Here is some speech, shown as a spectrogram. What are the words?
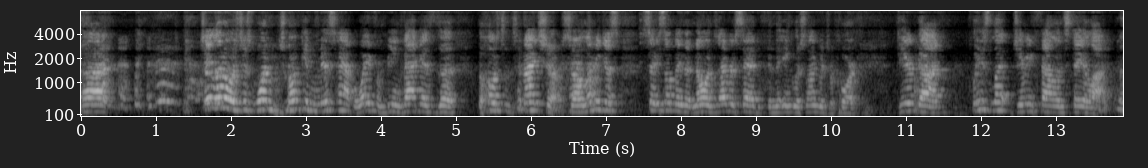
uh, just one drunken mishap away from being back as the, the host of the Tonight Show. So let me just say something that no one's ever said in the English language before. Dear God, please let Jimmy Fallon stay alive. so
